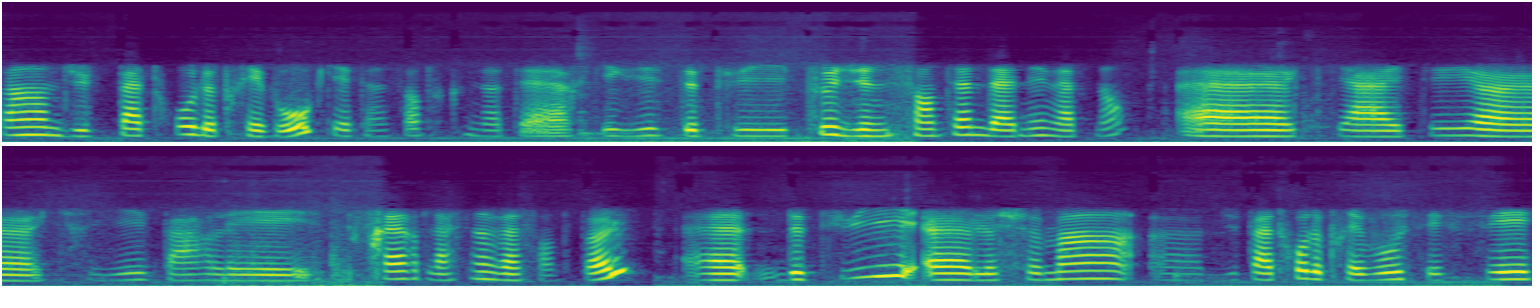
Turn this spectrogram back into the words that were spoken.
sein du Patro Le Prévost, qui est un centre communautaire qui existe depuis plus d'une centaine d'années maintenant, euh, qui a été euh, créé par les frères de la Saint-Vincent de Paul. Euh, depuis, euh, le chemin euh, du Patro Le Prévost s'est fait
